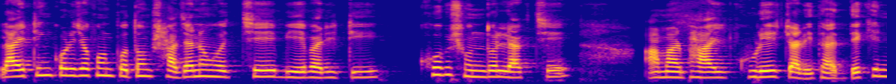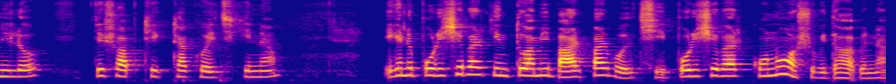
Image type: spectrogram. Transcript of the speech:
লাইটিং করে যখন প্রথম সাজানো হচ্ছে বিয়েবাড়িটি, খুবই সুন্দর লাগছে। আমার ভাই ঘুরে চারিধার দেখে নিল। যে সব ঠিকঠাক হয়েছে কি না এখানে পরিষেবার কিন্তু আমি বারবার বলছি, পরিষেবার কোনো অসুবিধা হবে না।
